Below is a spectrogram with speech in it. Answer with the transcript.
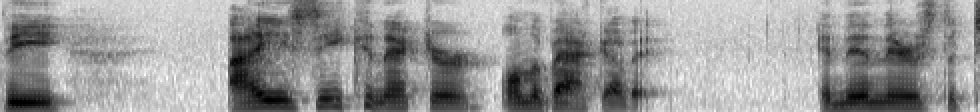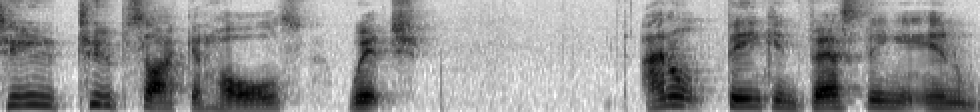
the IEC connector on the back of it. And then there's the two tube socket holes, which I don't think investing in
